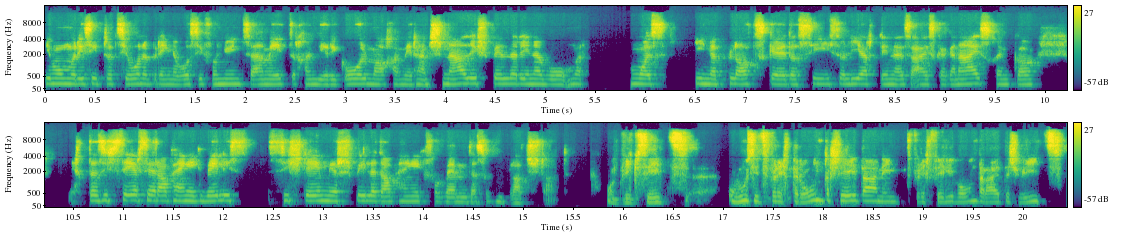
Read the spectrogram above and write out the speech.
die muss man in Situationen bringen, wo sie von 19 Metern ihre Goal machen können. Wir haben schnelle Spielerinnen, wo man muss ihnen Platz geben dass sie isoliert in ein 1 gegen 1 gehen können das ist sehr, sehr abhängig, welches System wir spielen, abhängig von wem das auf dem Platz steht. Und wie sieht es äh, aus, jetzt vielleicht der Unterschied an, nimmt vielleicht viele Wunder in der Schweiz,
